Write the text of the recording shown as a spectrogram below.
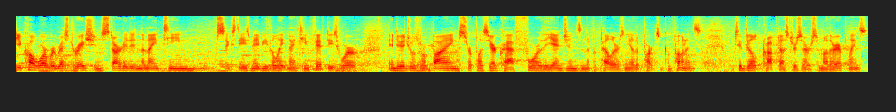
you call warbird restoration started in the 1960s, maybe the late 1950s, where individuals were buying surplus aircraft for the engines and the propellers and the other parts and components to build crop dusters or some other airplanes.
